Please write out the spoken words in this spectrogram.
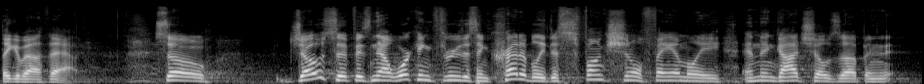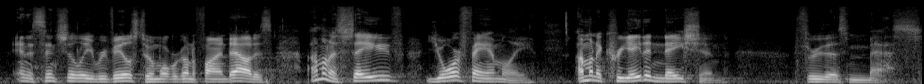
Think about that. So, Joseph is now working through this incredibly dysfunctional family, and then God shows up and and essentially reveals to him what we're going to find out is I'm going to save your family. I'm going to create a nation through this mess.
